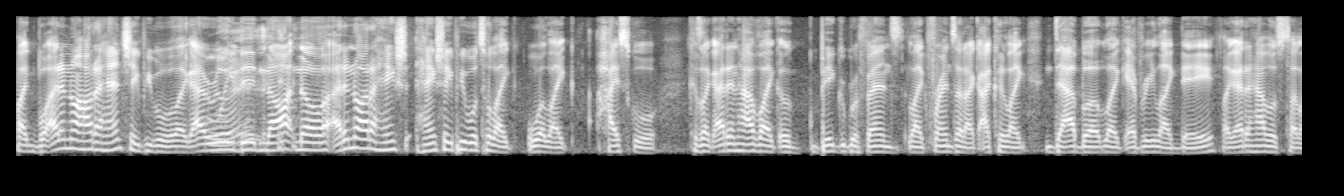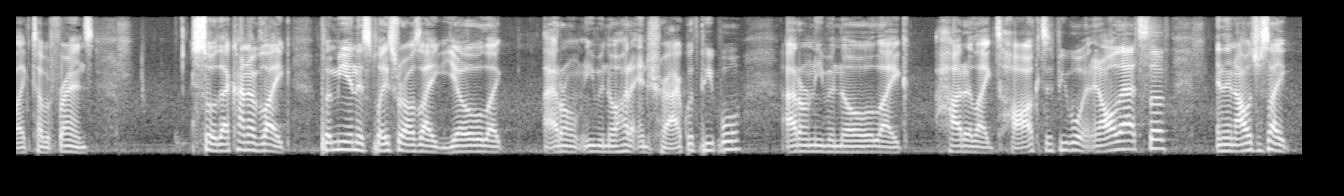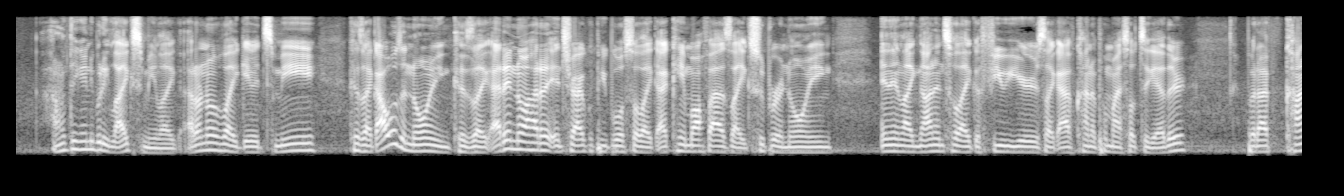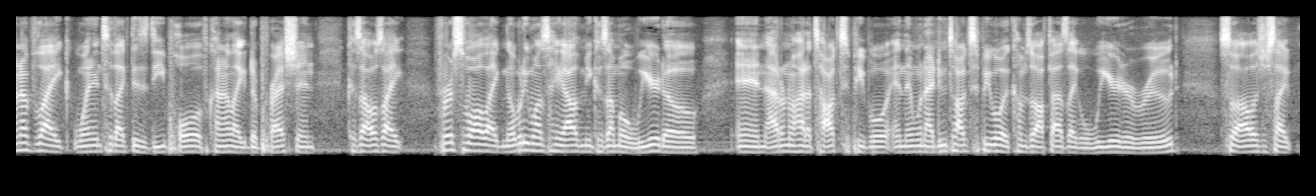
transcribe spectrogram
Like, boy, I didn't know how to handshake people. Like, I really What? did not know. I didn't know how to handsh- handshake people till like what, like high school. Cause like I didn't have like a big group of friends, like friends that like I could like dab up like every like day. Like I didn't have those ty- like type of friends. so that kind of like put me in this place where I was like, yo, like I don't even know how to interact with people. I don't even know like how to like talk to people and all that stuff. And then I was just like, I don't think anybody likes me. Like I don't know if like it's me because like I was annoying because like I didn't know how to interact with people. So like I came off as like super annoying, and then like not until like a few years like I've kind of put myself together. But I've kind of like went into like this deep hole of kind of like depression because I was like, first of all, like nobody wants to hang out with me because I'm a weirdo and I don't know how to talk to people. And then when I do talk to people, it comes off as like weird or rude. So I was just like,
